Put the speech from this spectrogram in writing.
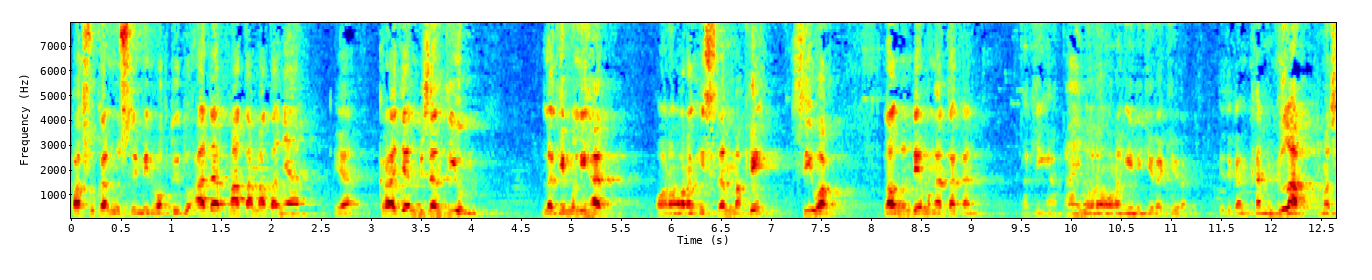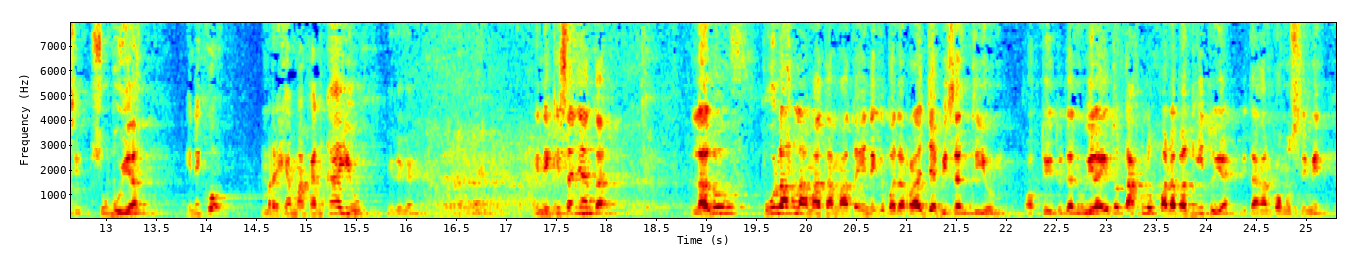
pasukan muslimin waktu itu ada mata-matanya ya kerajaan Bizantium lagi melihat orang-orang Islam pakai siwak. Lalu dia mengatakan, lagi ngapain orang-orang ini kira-kira? Gitu kan? Kan gelap, masih subuh ya. Ini kok mereka makan kayu, gitu kan? Ini kisah nyata. Lalu pulanglah mata-mata ini kepada Raja Bizantium waktu itu dan wilayah itu takluk pada pagi itu ya di tangan kaum muslimin.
